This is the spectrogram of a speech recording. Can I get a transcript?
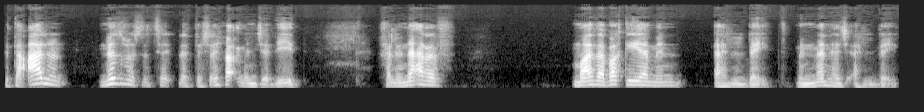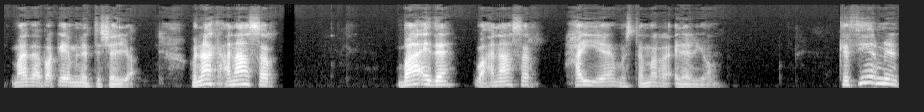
فتعالوا ندرس التشيع من جديد. خلينا نعرف ماذا بقي من أهل البيت من منهج أهل البيت. ماذا بقي من التشيع؟ هناك عناصر بائدة وعناصر حية مستمرة إلى اليوم. كثير من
